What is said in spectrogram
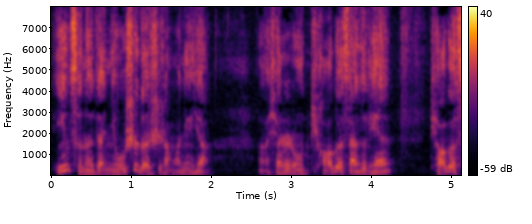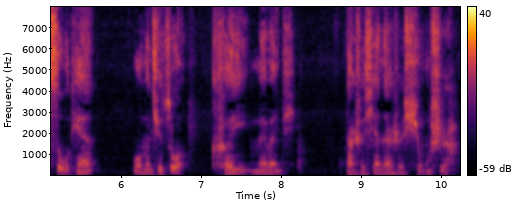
因此呢，在牛市的市场环境下，啊，像这种调个三四天、调个四五天，我们去做可以没问题。但是现在是熊市啊，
